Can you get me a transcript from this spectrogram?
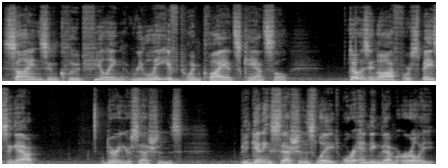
signs include feeling relieved when clients cancel, dozing off or spacing out during your sessions, beginning sessions late or ending them early,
